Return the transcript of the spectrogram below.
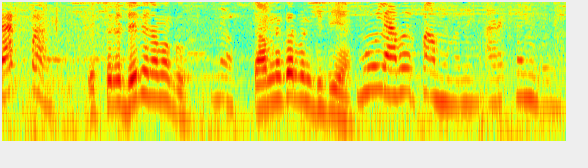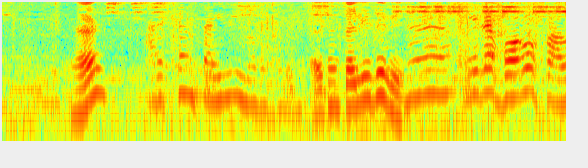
রাখবা? দেবেন আমাকে? তা আপনি করবেন কি দিয়ে? মুই আবার পামু মানে আরেকখান হ্যাঁ? আরেকখান চাইলেই করি চাইলেই দেবে? হ্যাঁ এটা বড় পাল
